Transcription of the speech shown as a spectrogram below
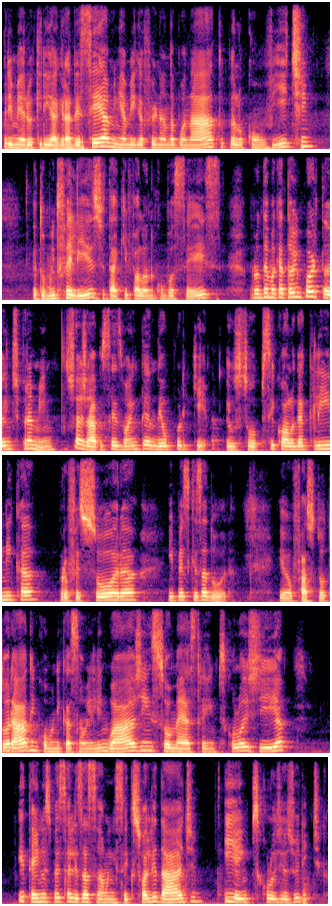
Primeiro eu queria agradecer a minha amiga Fernanda Bonato pelo convite eu estou muito feliz de estar aqui falando com vocês para um tema que é tão importante para mim. Já já vocês vão entender o porquê. Eu sou psicóloga clínica, professora e pesquisadora. Eu faço doutorado em comunicação e linguagem, sou mestra em psicologia e tenho especialização em sexualidade e em psicologia jurídica.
